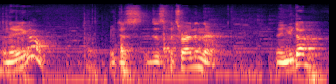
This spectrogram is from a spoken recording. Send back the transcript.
And there you go. It just, it just fits right in there. And then you're done.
